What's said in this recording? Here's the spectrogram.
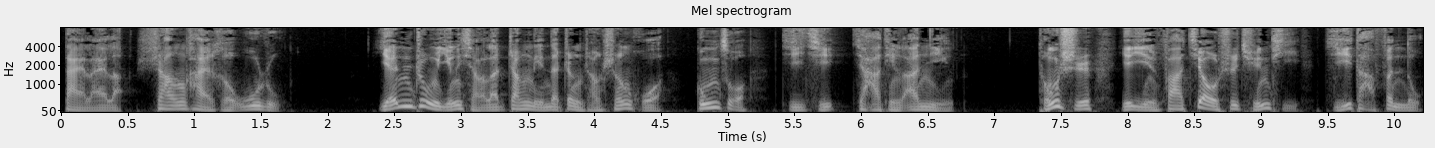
带来了伤害和侮辱，严重影响了张林的正常生活、工作及其家庭安宁。同时，也引发教师群体极大愤怒，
